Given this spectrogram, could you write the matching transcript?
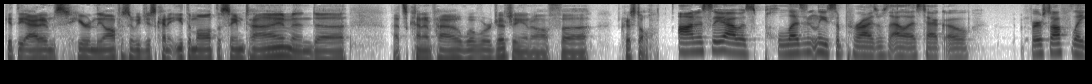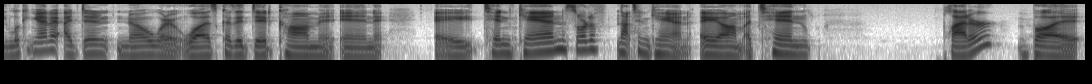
get the items here in the office and we just kind of eat them all at the same time and uh, that's kind of how what we're judging it off. Uh, Krystal. Honestly, I was pleasantly surprised with El Taco. First off, like looking at it, I didn't know what it was because it did come in a tin can, sort of not tin can, a um a tin platter. But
